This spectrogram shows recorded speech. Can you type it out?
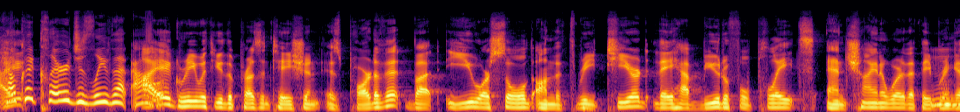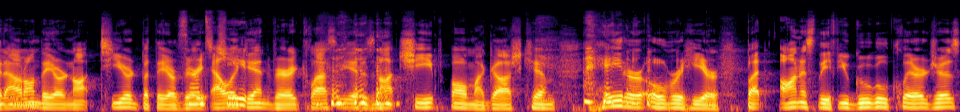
How I- could Claridge's leave that out? I agree with you. The presentation is part of it, but you are sold on the three tiered. They have beautiful plates and chinaware that they bring it out on. They are not tiered, but they are very Mm-hmm. Cheap. elegant, very classy. It is not cheap. Oh my gosh, Kim, hater over here. But honestly, if you Google Claridge's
